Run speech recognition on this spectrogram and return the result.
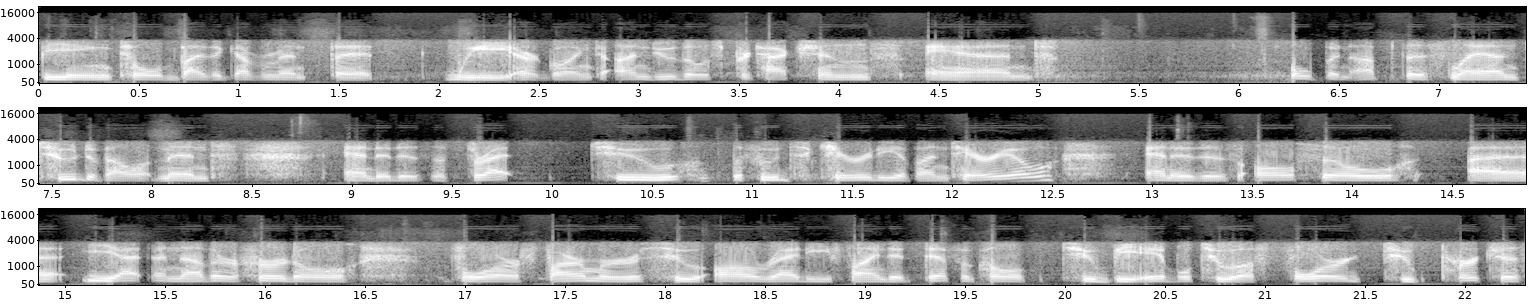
being told by the government that we are going to undo those protections and open up this land to development, and it is a threat to the food security of Ontario, and it is also uh, yet another hurdle for farmers who already find it difficult to be able to afford to purchase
